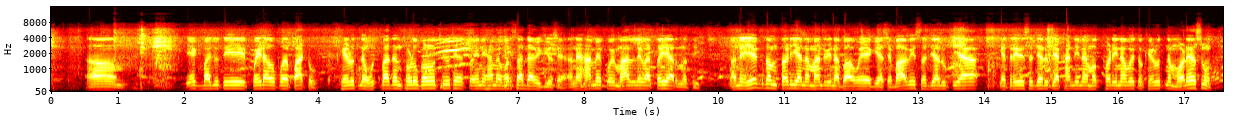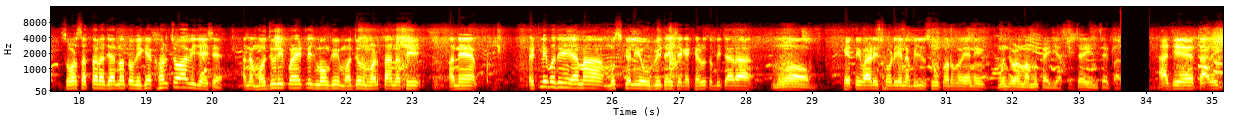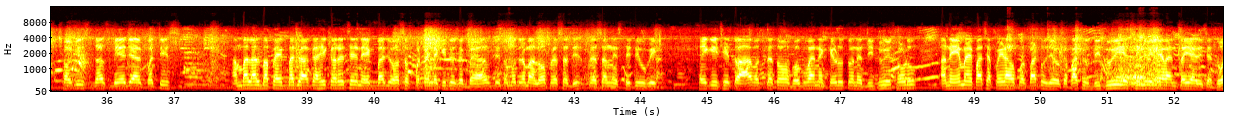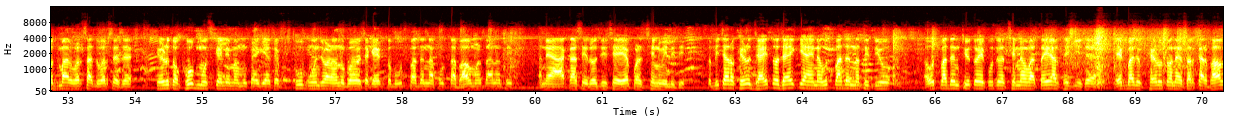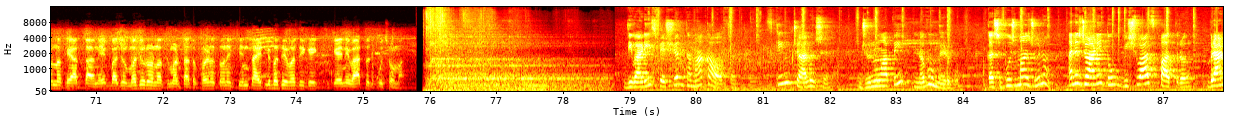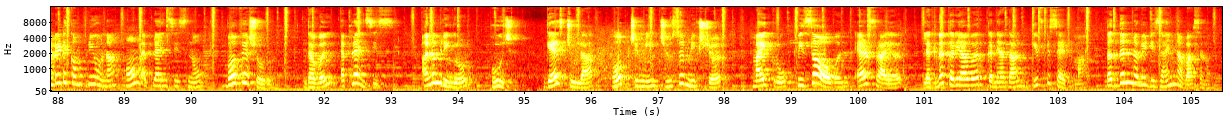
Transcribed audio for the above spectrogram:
એક બાજુથી પૈડા ઉપર પાટું. ખેડૂતને ઉત્પાદન થોડું ઘણું થયું છે, તો એની સામે વરસાદ આવી ગયો છે. અને સામે કોઈ માલ લેવા તૈયાર નથી. અને એકદમ તળિયાના માંડવીના ભાવ વહી ગયા છે. બાવીસ હજાર રૂપિયા કે ત્રેવીસ હજાર રૂપિયા ખાંડીના મગફળીના હોય તો ખેડૂતને મળે શું? સોળ સત્તર હજારનો તો વીઘે ખર્ચો આવી જાય છે. અને મજૂરી પણ એટલી જ મોંઘી, મજૂર મળતા નથી. અને એટલી બધી એમાં મુશ્કેલીઓ ઊભી થઈ છે કે ખેડૂતો બિચારા ખેતીવાડી છોડી અને બીજું શું કરવું એની મૂંઝવણમાં મુકાઈ ગયા છે. જય હિન્દ, જય ભારત. આજે તારીખ છવ્વીસ દસ બે હજાર પચીસ અંબાલાલ બાપા એક બાજુ આગાહી કરે છે અને એક બાજુ અશોક પટેલે કીધું છે કે ભાઈ અરબી સમુદ્રમાં લો પ્રેશર ડિસ્પ્રેશનની સ્થિતિ ઊભી થઈ ગઈ છે, તો આ વખતે તો ભગવાને ખેડૂતોને દીધુંય થોડું અને એમાંય પાછા પૈડા ઉપર પાટું જેવું કે પાછું દીધું એ છીનવી લેવાની તૈયારી છે. ધોધમાર વરસાદ વરસે છે. ખેડૂતો ખૂબ મુશ્કેલીમાં મુકાઈ ગયા છે. ખૂબ મૂંઝવણ અનુભવે છે કે એક તો ઉત્પાદનના પૂરતા ભાવ મળતા નથી અને આકાશી રોજી છે એ પણ છીનવી લીધી. તો બિચારો ખેડૂત જાય તો જાય ક્યાં, એને ઉત્પાદન નથી થયું. ઉત્પાદન થયું તો એ કુદરત છીનવવા તૈયાર થઈ ગઈ છે. એક બાજુ ખેડૂતોને સરકાર ભાવ નથી આપતા અને એક બાજુ મજૂરો નથી મળતા. તો ખેડૂતોની ચિંતા એટલી બધી વધી ગઈ કે એની વાત જ પૂછોમાં દિવાળી સ્પેશિયલ ધમાકા ઓફર. સ્કીમ ચાલુ છે. જૂનું આપી નવું મેળવો. કચ્છ ભુજમાં જૂનું અને જાણીતું વિશ્વાસપાત્ર બ્રાન્ડેડ કંપનીઓના હોમ એપ્લાયન્સીસનો ભવ્ય શોરૂમ ધવલ એપ્લાયન્સીસ અનમ રિંગ રોડ ભુજ. ગેસ ચૂલા, hob chimney juicer mixture, micro, pizza oven, air fryer, લગ્ન કર્યાવર, કન્યાદાન, ગિફ્ટ સેટમાં તદ્દન નવી ડિઝાઇનના વાસણો.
